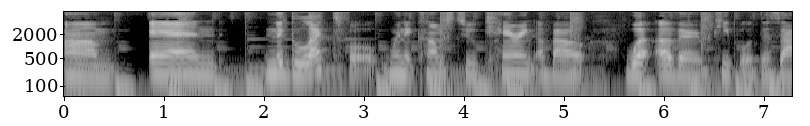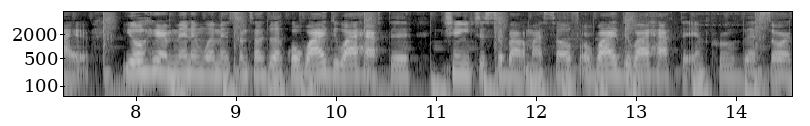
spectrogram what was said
um, and neglectful when it comes to caring about what other people desire. You'll hear men and women sometimes be like, well, why do I have to change this about myself? Or why do I have to improve this? Or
